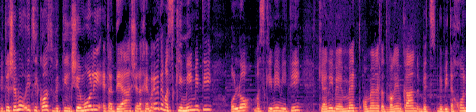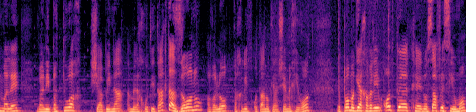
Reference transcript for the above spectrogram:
ותרשמו איצי קוס ותרשמו לי את הדעה שלכם. האם אתם מסכימים איתי או לא מסכימים איתי? כי אני באמת אומר את הדברים כאן בביטחון מלא, ואני בטוח שהבינה המלאכותית רק תעזור לנו, אבל לא תחליף אותנו כאנשי מכירות. ופה מגיע חברים עוד פרק אה, נוסף לסיומו,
